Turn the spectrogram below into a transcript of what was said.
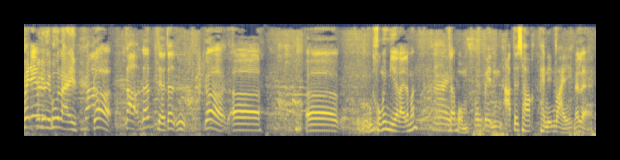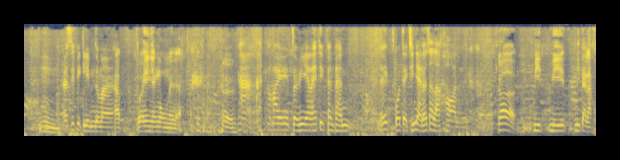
ไม่ได้ ไม่รู้จะพูดอะไร ก็ ก็ก็เดี๋ยวจะก็เออเออคงไม่มีอะไรแล้วมั้ง ใช่ครับผม คงเป็น after shock แผ่นดินไหวนั่นแหละ อืม แปซิฟิกริมจะมา ครับ ตัวเองยังงงเลยเนี่ยเออ ค่ะอะต่อไปจะมีอะไรที่แฟนๆได้โปรเจกต์ชิ้นใหญ่นอกจากละครอะไรอย่างเงี้ยค่ะก็มีมีมีแต่ละค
